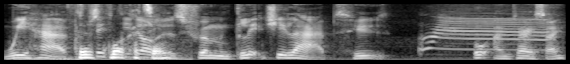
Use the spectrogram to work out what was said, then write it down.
we have There's $50 from Glitchy Labs, who's... Oh, I'm very sorry.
